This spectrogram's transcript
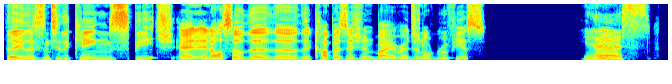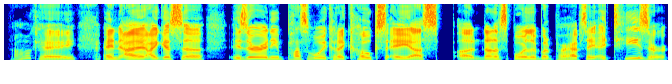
they listen to the king's speech, and, and also the, the the composition by Reginald Rufius. Yes. Okay, and I, I guess uh, is there any possible way could I coax a uh, sp- uh, not a spoiler, but perhaps a, a teaser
